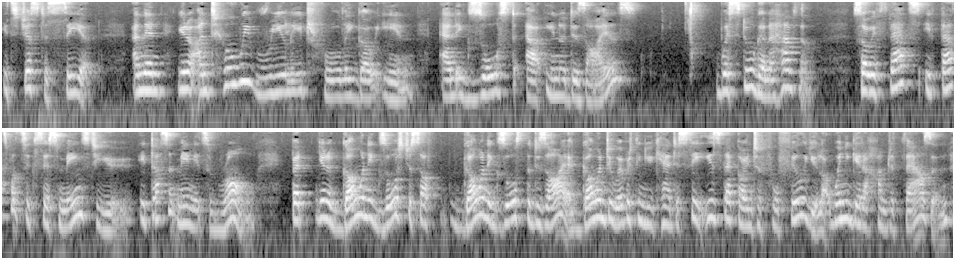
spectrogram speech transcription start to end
It's just to see it. And then, you know, until we really truly go in and exhaust our inner desires, we're still going to have them. So if that's if that's what success means to you, it doesn't mean it's wrong. But you know, go and exhaust yourself. Go and exhaust the desire. Go and do everything you can to see is that going to fulfill you. Like when you get a hundred thousand,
